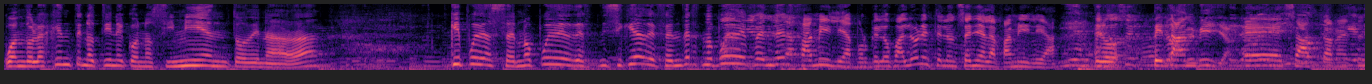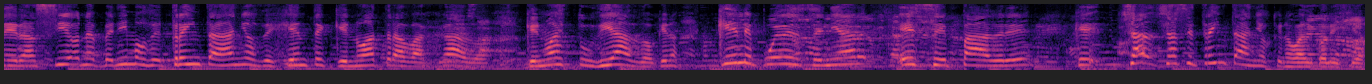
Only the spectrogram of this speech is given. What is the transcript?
Cuando la gente no tiene conocimiento de nada, ¿qué puede hacer? No puede ni siquiera defender, no puede defender la familia, porque los valores te lo enseña la familia. pero, Entonces, pero tam- pero Exactamente. generaciones, venimos de 30 años de gente que no ha trabajado, que no ha estudiado, que no, ¿qué le puede enseñar ese padre que ya, ya hace 30 años que no va al colegio,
